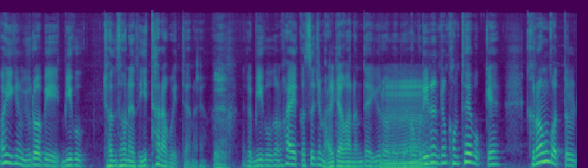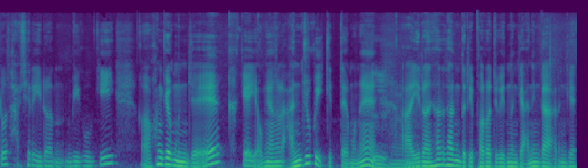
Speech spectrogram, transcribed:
어, 이게 유럽이 미국 전선에서 이탈하고 있잖아요. 예. 그러니까 미국은 화해거 쓰지 말자고 하는데 유럽에서 음. 어, 우리는 좀 검토해 볼게. 그런 것들도 사실은 이런 미국이 어, 환경 문제에 크게 영향을 안 주고 있기 때문에 음. 아 이런 현상들이 벌어지고 있는 게 아닌가 하는 게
